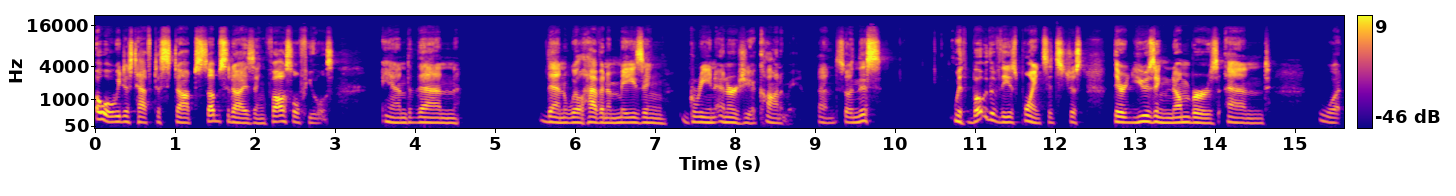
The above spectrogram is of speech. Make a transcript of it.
oh, well, we just have to stop subsidizing fossil fuels. And then then we'll have an amazing green energy economy. And so in this with both of these points it's just they're using numbers and what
